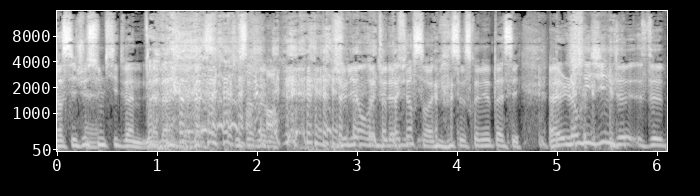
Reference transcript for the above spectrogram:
Non, c'est juste Euh. une petite vanne. La base, la base, tout simplement. Julien aurait dû la faire, ça aurait- ce serait mieux passé. Euh, L'origine de The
